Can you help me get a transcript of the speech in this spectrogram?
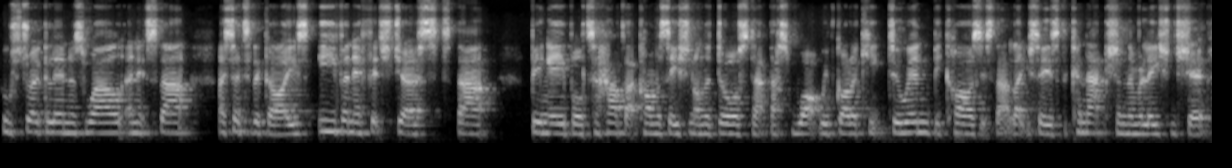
who's struggling as well. And it's that I said to the guys, even if it's just that being able to have that conversation on the doorstep. That's what we've got to keep doing because it's that like you say it's the connection the relationship.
